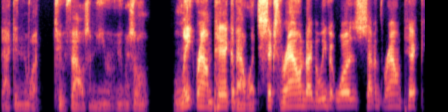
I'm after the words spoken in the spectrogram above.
back in what 2000. He, he was a late round pick, about what sixth round, I believe it was, seventh round pick,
